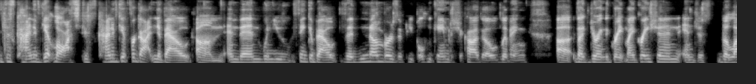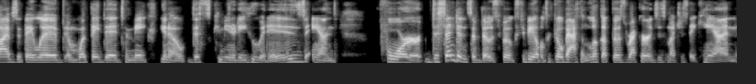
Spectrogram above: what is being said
just kind of get lost, just kind of get forgotten about. Um, and then when you think about the numbers of people who came to Chicago living uh, like during the Great Migration and just the lives that they lived and what they did to make, you know, this community who it is and for descendants of those folks to be able to go back and look up those records as much as they can.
